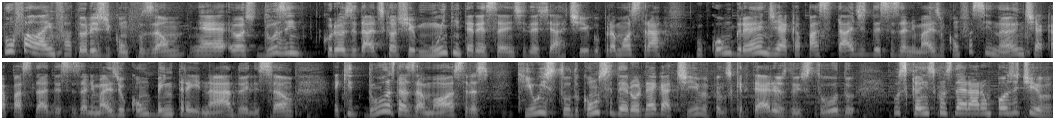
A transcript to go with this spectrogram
Por falar em fatores de confusão, é, eu acho duas curiosidades que eu achei muito interessante desse artigo para mostrar o quão grande é a capacidade desses animais, o quão fascinante é a capacidade desses animais e o quão bem treinado eles são. É que duas das amostras que o estudo considerou negativa pelos critérios do estudo, os cães consideraram positivo.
